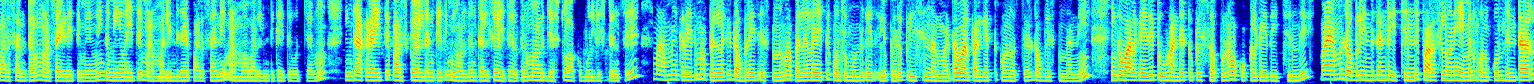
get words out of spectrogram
పరస అంటాం మా సైడ్ అయితే మేము ఇంకా మేమైతే మా అమ్మ వాళ్ళ ఇంటి దగ్గర పరస అని మా అమ్మ వాళ్ళ ఇంటికి అయితే వచ్చాము. ఇంకా అక్కడ అయితే పరసకు వెళ్ళడానికి అయితే మేము అందరం కలిసి అయితే వెళ్తున్నాం. మాకు జస్ట్ వాకబుల్ డిస్టెన్స్ మా అమ్మ ఇక్కడైతే మా పిల్లలకి డబ్బులు అయితే ఇస్తుంది. మా పిల్లలు అయితే కొంచెం ముందుకు అయితే వెళ్ళిపోయారు. పిలిచిందనమాట. వాళ్ళు పరిగెట్టుకొని వచ్చారు డబ్బులు ఇస్తుందని. ఇంకా వాళ్ళకైతే టూ హండ్రెడ్ రూపీస్ చొప్పున ఒక్కొక్కరికి అయితే ఇచ్చింది. మా అమ్మ డబ్బులు ఎందుకంటే ఇచ్చింది. పరసలోనే ఏమైనా కొనుక్కొని తింటారు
